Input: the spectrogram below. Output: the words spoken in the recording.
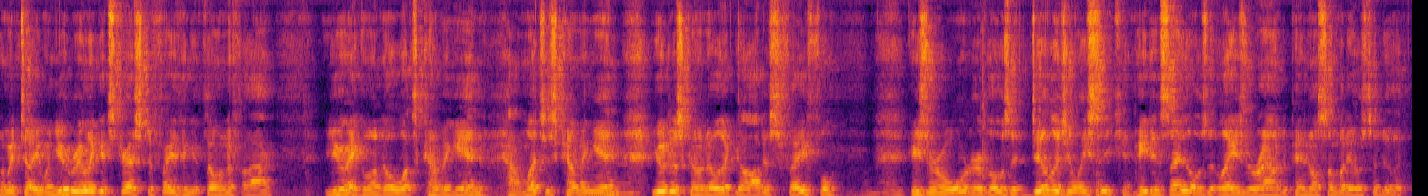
Let me tell you, when you really get stretched to faith and get thrown in the fire, you ain't going to know what's coming in, how much is coming in. You're just going to know that God is faithful. He's a rewarder of those that diligently seek Him. He didn't say those that lays around depending on somebody else to do it.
